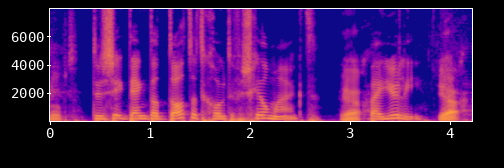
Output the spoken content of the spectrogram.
klopt. Dus ik denk dat dat het grote verschil maakt Ja. bij jullie. Ja,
